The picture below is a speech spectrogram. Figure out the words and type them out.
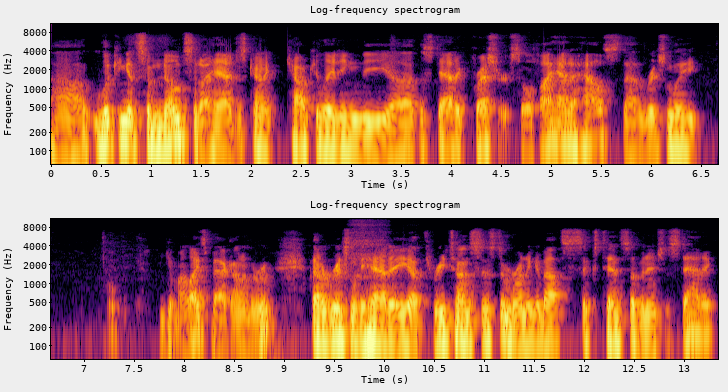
Uh, looking at some notes that I had, just kind of calculating the uh, the static pressure. So if I had a house that originally, oh, get my lights back on in the room, that originally had a, a three ton system running about six tenths of an inch of static,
